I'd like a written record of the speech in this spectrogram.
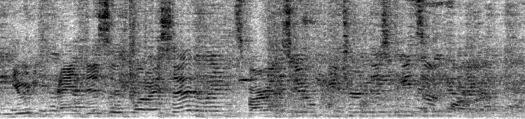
You, and this is what I said. Spider-Man 2 featured this pizza parlor.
